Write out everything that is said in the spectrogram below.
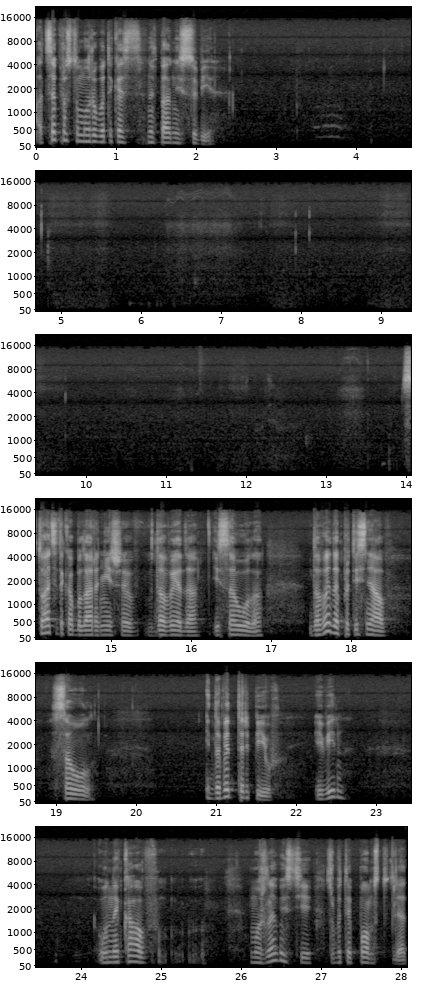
А це просто може бути якась невпевненість в собі. Ситуація така була раніше в Давида і Саула. Давида притісняв Саул. І Давид терпів. І він уникав можливості зробити помсту для,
